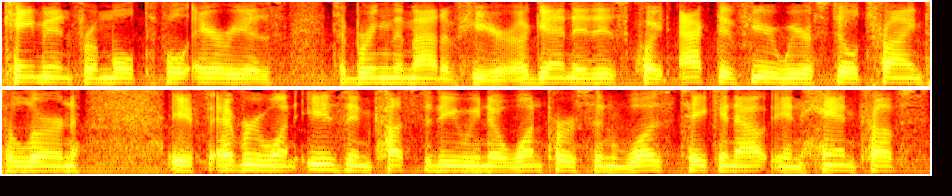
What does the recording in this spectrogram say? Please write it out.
came in from multiple areas to bring them out of here. Again, it is quite active here. We are still trying to learn if everyone is in custody. We know one person was taken out in handcuffs.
